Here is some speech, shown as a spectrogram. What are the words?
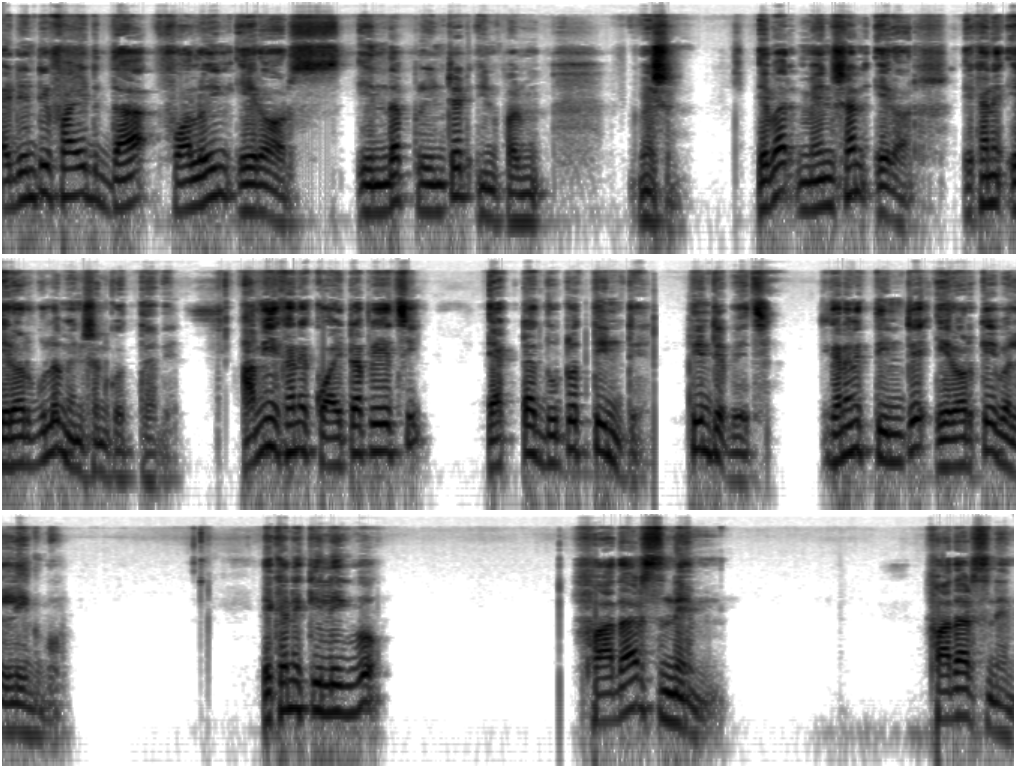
identified the following errors in the printed information এবার মেনশন এরর এখানে এররগুলো মেনশন করতে হবে। আমি এখানে কয়টা পেয়েছি? একটা, দুটো, তিনটে। তিনটে পেয়েছি। এখানে আমি তিনটে এররকে এবার লিখব। এখানে কি লিখব? ফাদার্স নেম ফাদার্স নেম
